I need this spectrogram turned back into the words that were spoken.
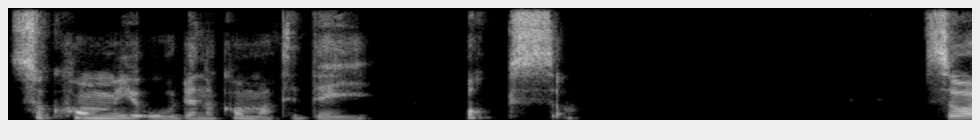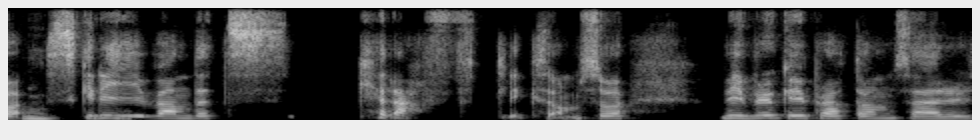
så kommer ju orden att komma till dig också. Så mm. skrivandets kraft liksom. Så vi brukar ju prata om så här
